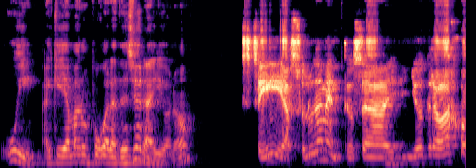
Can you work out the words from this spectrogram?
uy, hay que llamar un poco la atención ahí, ¿o no? Sí, absolutamente. O sea, yo trabajo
